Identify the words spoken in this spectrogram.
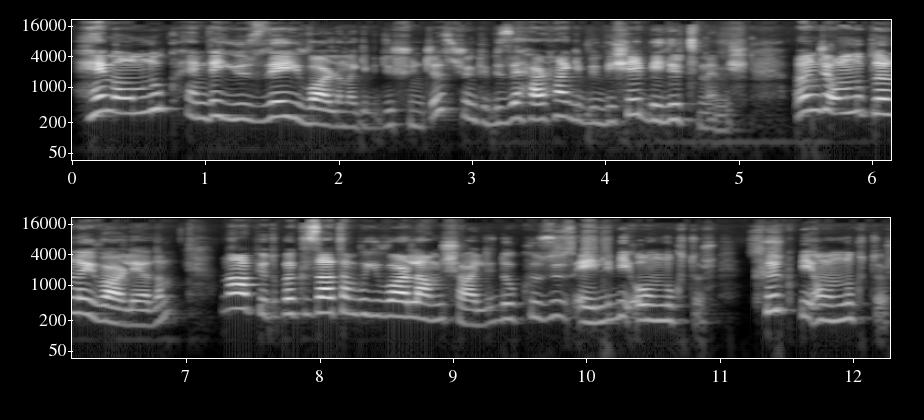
hem onluk hem de yüzlüğe yuvarlama gibi düşüneceğiz. Çünkü bize herhangi bir şey belirtmemiş. Önce onluklarına yuvarlayalım. Ne yapıyorduk? Bakın zaten bu yuvarlanmış hali 950 bir onluktur. 40 bir onluktur.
